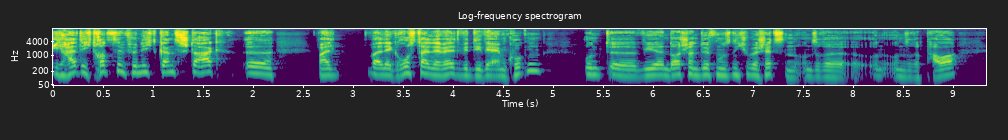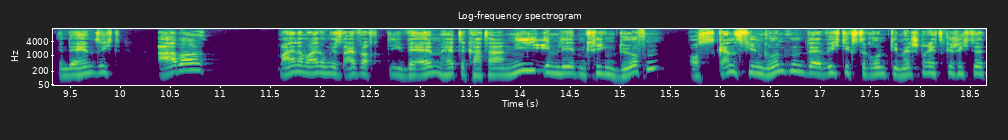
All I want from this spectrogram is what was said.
Ich halte dich trotzdem für nicht ganz stark, äh, weil, weil der Großteil der Welt wird die WM gucken und äh, wir in Deutschland dürfen uns nicht überschätzen, unsere, un, unsere Power in der Hinsicht. Aber meine Meinung ist einfach, die WM hätte Katar nie im Leben kriegen dürfen. Aus ganz vielen Gründen. Der wichtigste Grund, die Menschenrechtsgeschichte.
